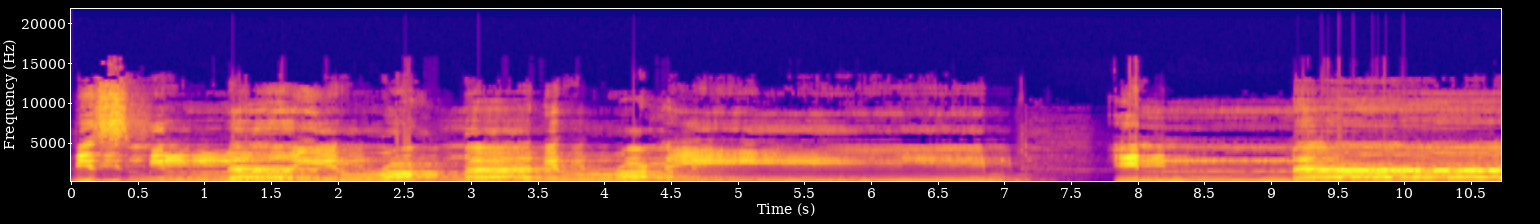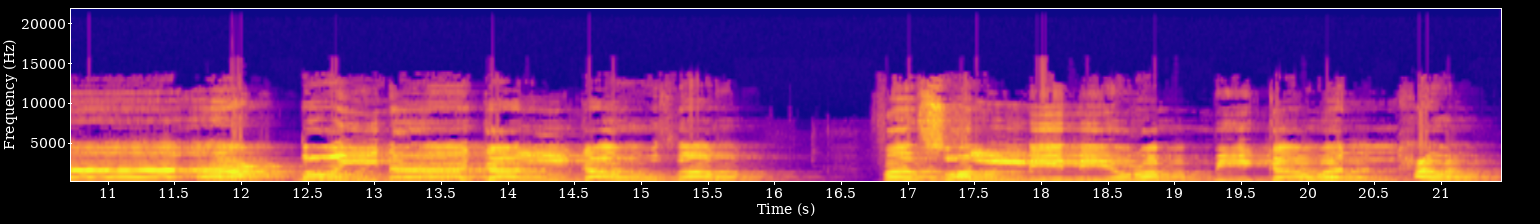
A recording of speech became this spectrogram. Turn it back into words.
Bismillahirrahmanirrahim. Inna a'tainakal kautsar fasalli li rabbika wanhar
